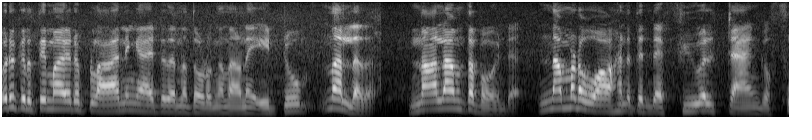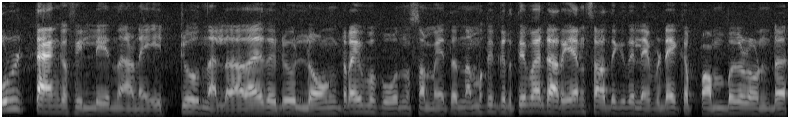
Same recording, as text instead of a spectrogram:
ഒരു കൃത്യമായ ഒരു പ്ലാനിങ് ആയിട്ട് തന്നെ തുടങ്ങുന്നതാണ് ഏറ്റവും നല്ലത്. നാലാമത്തെ പോയിന്റ് നമ്മുടെ വാഹനത്തിന്റെ fuel tank full tank fill ചെയ്യുന്നതാണ് ഏറ്റവും നല്ലത്. അതായത് ഒരു ലോങ് ഡ്രൈവ് പോകുന്ന സമയത്ത് നമുക്ക് കൃത്യമായിട്ട് അറിയാൻ സാധിക്കത്തില്ല എവിടെയൊക്കെ പമ്പുകളുണ്ട്.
